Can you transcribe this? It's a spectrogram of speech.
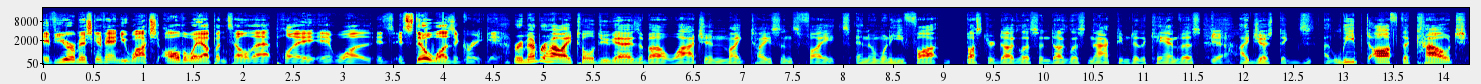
if you were a Michigan fan, you watched all the way up until that play. It was it, it still was a great game. Remember how I told you guys about watching Mike Tyson's fights, and then when he fought Buster Douglas and Douglas knocked him to the canvas? Yeah. I just ex- leaped off the couch.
